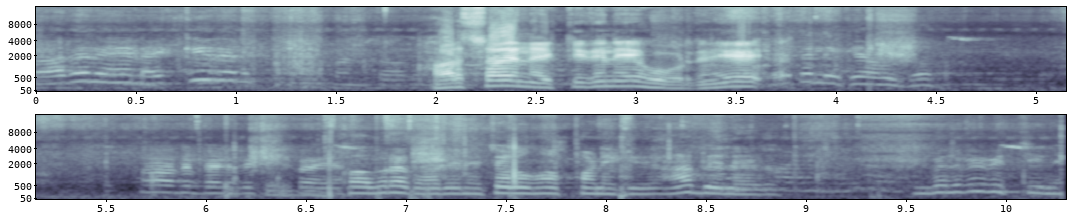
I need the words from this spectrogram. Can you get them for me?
ਕਾਹਦੇ ਨੇ ਇਹ ਨਾਈਕੀ ਦੇ ਨੇ? ਹਰ ਸਾਲੇ ਨੈਕੀ ਦੇ ਨੇ ਇਹ ਹੋਰ ਦੇ ਨੇ। ਇਹ ਇਹ ਤੇ ਲਿਖਿਆ ਹੋਊਗਾ। ਆਹ ਤੇ ਬਿੱਲ ਵਿੱਚ ਪਾਇਆ। ਖਬਰ ਕਾਹਦੇ ਨੇ? ਚਲੋ ਆਪਾਂ ਨੇ ਕਿ ਆਹ ਬਿੱਲ ਹੈਗਾ। ਬਿੱਲ ਵੀ ਵਿੱਚ ਹੀ ਨੇ।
